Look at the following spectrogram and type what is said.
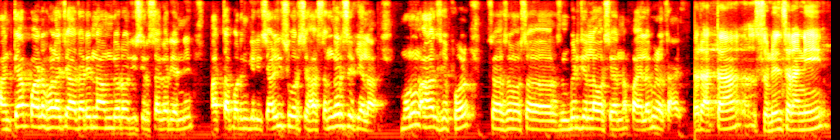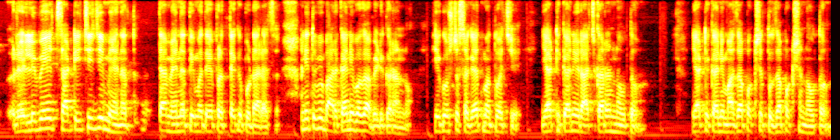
आणि त्या पाठबळाच्या आधारे नामदेवरावजी क्षीरसागर यांनी आतापर्यंत गेली चाळीस वर्ष हा संघर्ष केला. म्हणून आज हे फळ स- स- बीड जिल्हावासियांना पाहायला मिळत आहे. तर आता सुनील सरांनी रेल्वेसाठीची जी मेहनत त्या मेहनतीमध्ये प्रत्येक पुढाऱ्याचं. आणि तुम्ही बारकाईने बघा आंबेडकरांनो ही गोष्ट सगळ्यात महत्वाची आहे. या ठिकाणी राजकारण नव्हतं. या ठिकाणी माझा पक्ष तुझा पक्ष नव्हतं.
